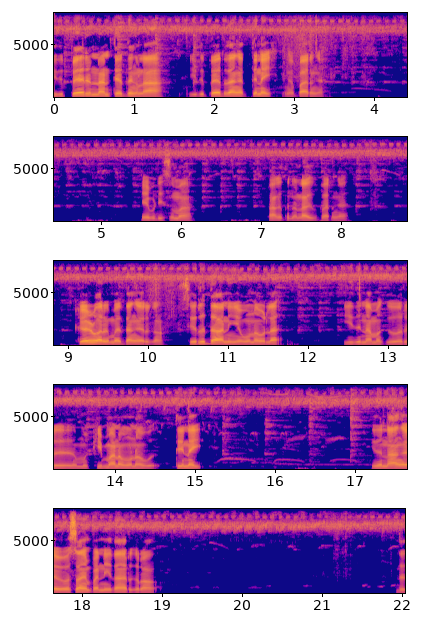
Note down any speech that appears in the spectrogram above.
இது பேர் என்னன்னு தெரிதுங்களா? இது பேர் தாங்க திணை. இங்கே பாருங்கள் எப்படி சும்மா பார்க்கறதுக்கு நல்லா இருக்குது பாருங்கள் கேழ்வரகு மாதிரி தாங்க இருக்கும். சிறுதானிய உணவில் இது நமக்கு ஒரு முக்கியமான உணவு திணை. இது நாங்கள் விவசாயம் பண்ணி தான் இருக்கிறோம். இந்த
